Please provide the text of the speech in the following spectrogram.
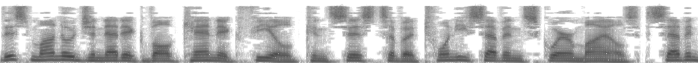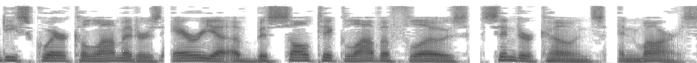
This monogenetic volcanic field consists of a 27 square miles 70 square kilometers area of basaltic lava flows, cinder cones, and maars.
